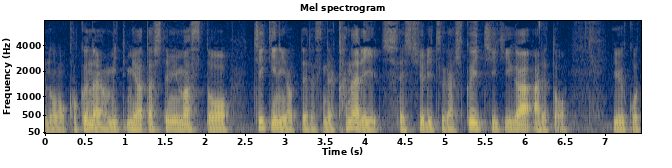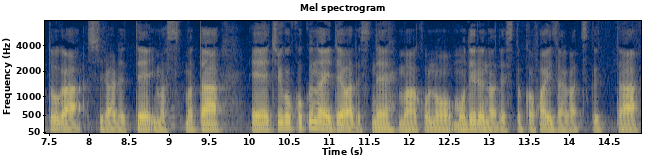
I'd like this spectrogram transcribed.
の国内を見渡してみますと地域によってですねかなり接種率が低い地域があるということが知られています。また、えー、中国国内ではですね、まあ、このモデルナですとかファイザーが作った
